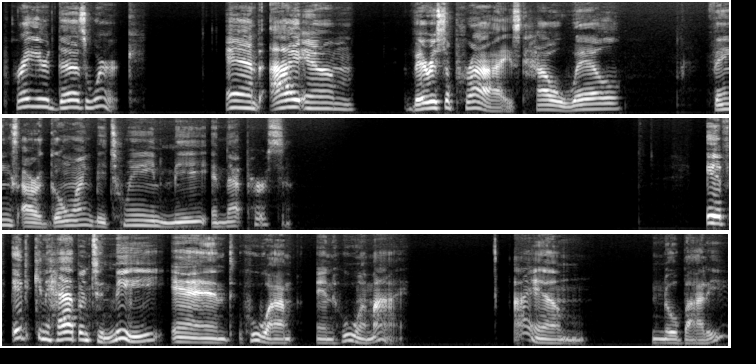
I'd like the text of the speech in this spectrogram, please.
prayer does work. And I am very surprised how well things are going between me and that person. If it can happen to me and who I'm and who am I? I am nobody.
